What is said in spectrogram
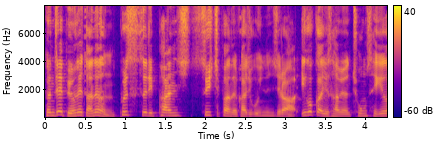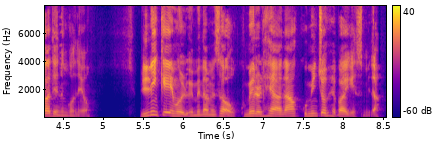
현재 베요네타는 플스3판, 스위치판을 가지고 있는지라 이것까지 사면 총 3개가 되는 거네요. 밀린 게임을 외면하면서 구매를 해야 하나 고민 좀 해봐야겠습니다.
